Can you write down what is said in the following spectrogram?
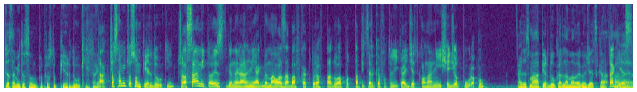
Czasami to są po prostu pierdółki, tak? Tak, czasami to są pierdółki, czasami to jest generalnie jakby mała zabawka, która wpadła pod tapicerkę fotelika i dziecko na niej siedzi od pół roku. Ale to jest mała pierdółka dla małego dziecka. Tak ale... jest.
